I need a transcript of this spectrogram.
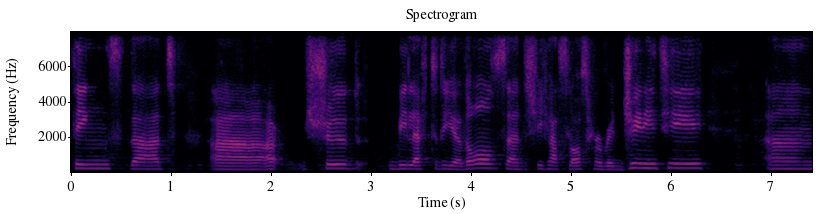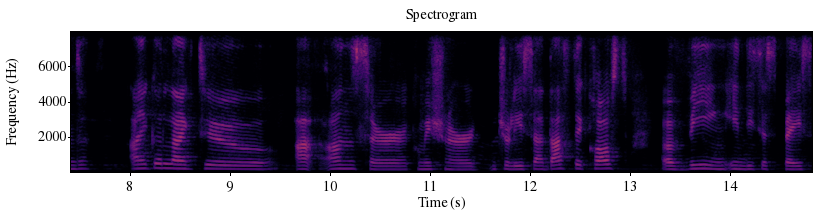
things that uh, should be left to the adults and she has lost her virginity and I would like to uh, answer Commissioner Julissa, that's the cost of being in this space.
